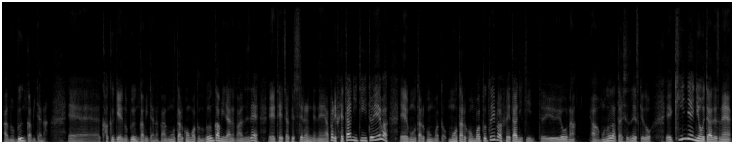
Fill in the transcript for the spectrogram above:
あの文化みたいな、えー、格ゲーの文化みたいなモータルコンバットの文化みたいな感じで、えー、定着してるんでね、やっぱり fatality といえば、えー、モータルコンバット、モータルコンバットといえば fatality というようなあものだったりするんですけど、え近年においてはですね、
